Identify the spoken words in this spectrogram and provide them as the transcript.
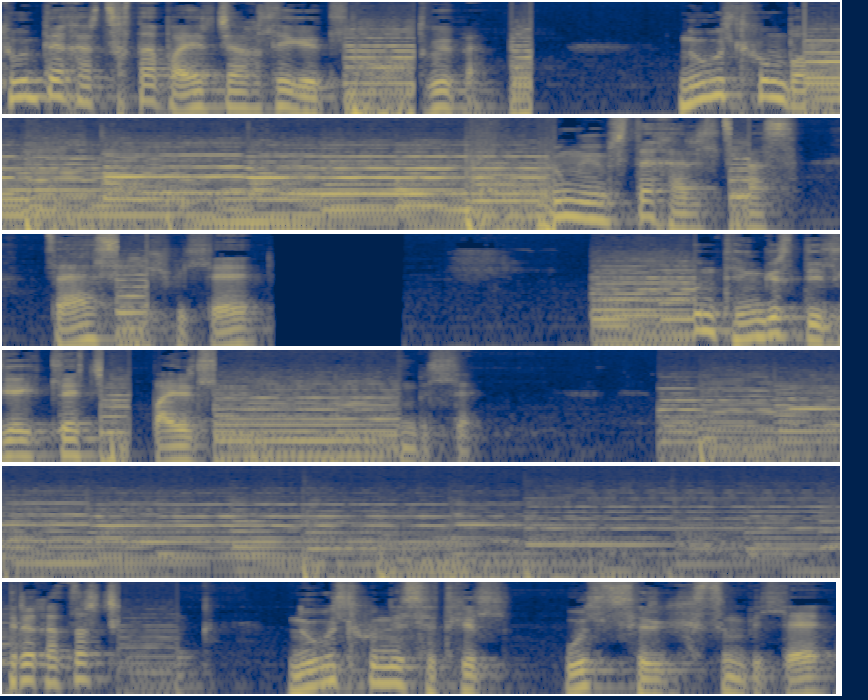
Түүнтэй харцахтаа баяр жаргалыг эдэлдэггүй байна. Нүгэлт хүн бол хүн юмстай харилцаас зайлсхийх билээ. Хүн тэнгэрт дэлгээгдлээч баярлсан билээ. Тэр газар ч нүгэл хүний сэтгэл үл сэргэгсэн билээ.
